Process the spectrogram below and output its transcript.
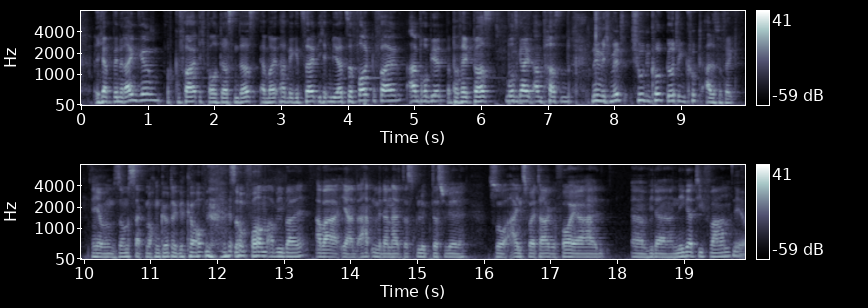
ich hab, bin reingegangen, habe gefragt, ich brauche das und das. Er hat mir gezeigt, ich, mir hat sofort gefallen, anprobiert, perfekt passt, muss gar nicht anpassen. Nehme ich mit, Schuhe geguckt, Gürtel geguckt, alles perfekt. Ich habe am Samstag noch einen Gürtel gekauft, so vorm Abiball. Aber ja, da hatten wir dann halt das Glück, dass wir so ein, zwei Tage vorher halt äh, wieder negativ waren. Ja.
